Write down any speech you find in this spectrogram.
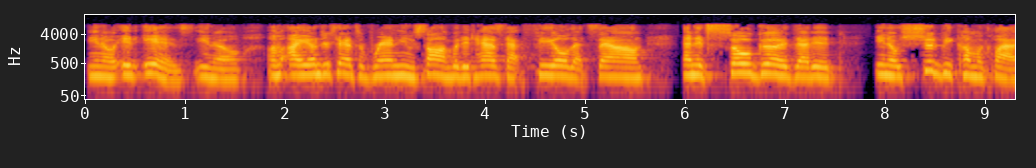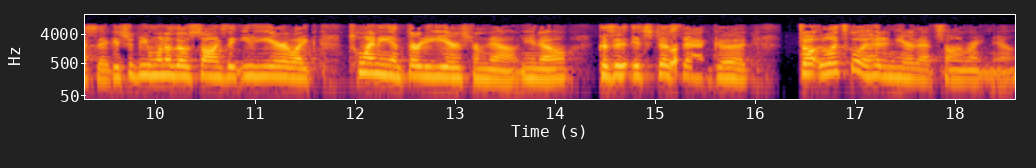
you know it is you know um, i understand it's a brand new song but it has that feel that sound and it's so good that it you know should become a classic it should be one of those songs that you hear like 20 and 30 years from now you know because it, it's just Right. that good so let's go ahead and hear that song right now.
